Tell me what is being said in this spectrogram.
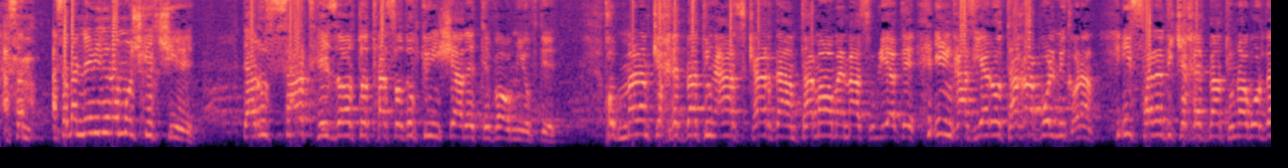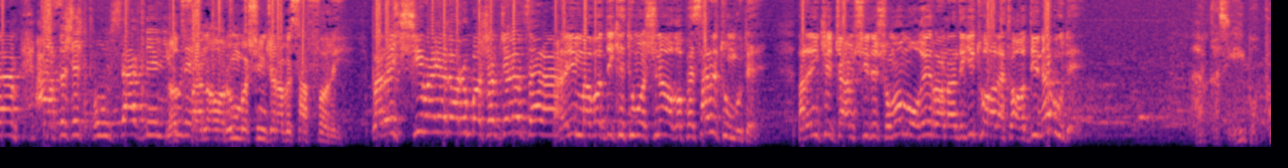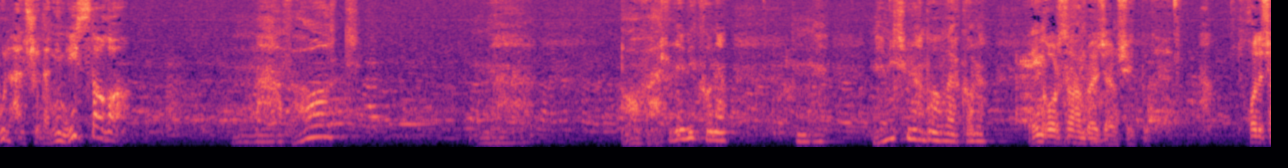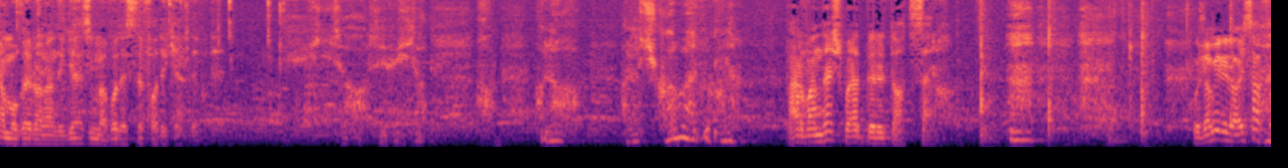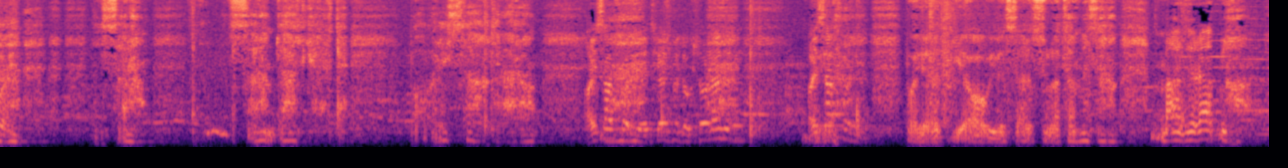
اصلا اصلا من نمی‌دونم مشکل چیه. در روز صد هزار تا تصادف تو این شهر اتفاق میفته خب منم که خدمتون عرض کردم تمام مسئولیت این قضیه رو تقبل می‌کنم. این سندی که خدمتون آوردم ارزشش 500 میلیونه. لطفا آروم باشین جناب سفاری برای چی باید آروم باشم جناب سرم برای این موادی که تو ماشین آقا پسرتون بوده. برای اینکه جمشید شما موقع رانندگی تو حالت عادی نبوده. هر قضیه با پول حل شدنی نیست آقا. مواد؟ باور نمی کنم. نمی‌تونم باور کنم. این قرصا همراه جمشید بوده. خودش هم موقع رانندگی از این مواد استفاده کرده بوده. بیداده بیداد خب حالا حالا چیکار باید بکنم؟ پروندهش باید بره دادسرا. کجا میری آقای سفاری سرم سرم درد گرفته باورش سخته برام. آقای سفاری احتیاج به دکتر نداری؟ آقای سفاری باید یه آبی به سر صورتم بزنم. معذرت می‌خوام.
